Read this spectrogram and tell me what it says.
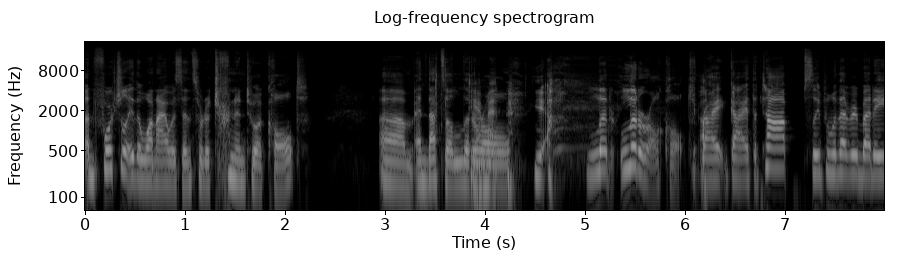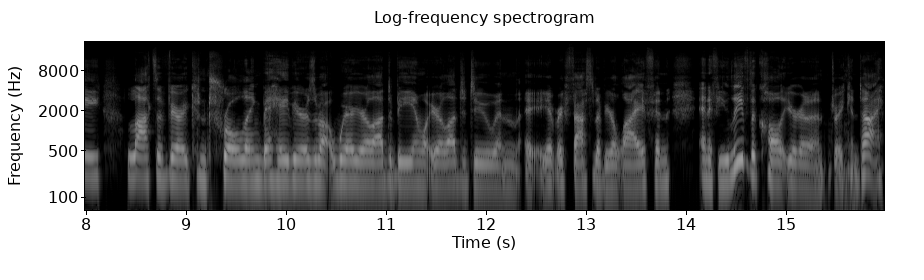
unfortunately, the one I was in sort of turned into a cult. Um, and that's a literal, yeah, lit- literal cult, yeah. right? Guy at the top, sleeping with everybody, lots of very controlling behaviors about where you're allowed to be and what you're allowed to do in every facet of your life. And and if you leave the cult, you're gonna drink and die.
